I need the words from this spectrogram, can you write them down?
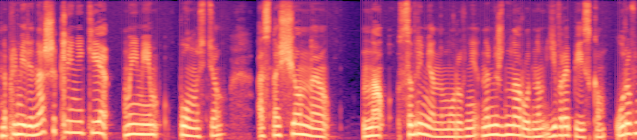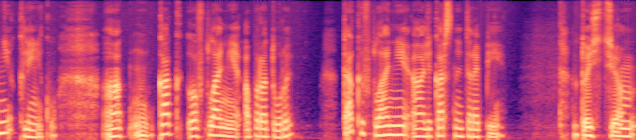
на примере нашей клиники мы имеем полностью оснащенную на современном уровне, на международном, европейском уровне клинику, а, как в плане аппаратуры, так и в плане а, лекарственной терапии. То есть эм,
